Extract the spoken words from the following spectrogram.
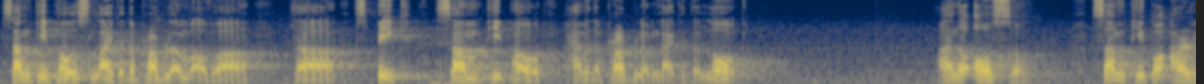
Some people's like the problem of uh, the speak. Some people have the problem like the log. And also, some people are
